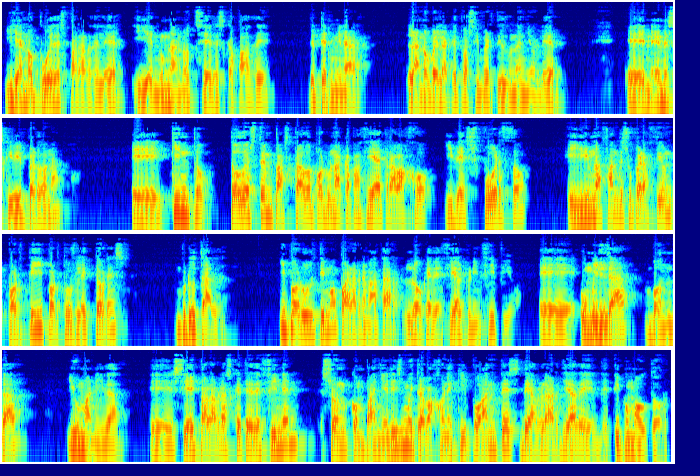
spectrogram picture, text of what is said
y ya no puedes parar de leer y en una noche eres capaz de, terminar la novela que tú has invertido un año en leer, en, escribir, perdona. Eh, quinto, todo esto empastado por una capacidad de trabajo y de esfuerzo y de un afán de superación por ti y por tus lectores brutal. Y por último, para rematar, lo que decía al principio, eh, humildad, bondad y humanidad. Eh, si hay palabras que te definen, son compañerismo y trabajo en equipo, antes de hablar ya de, ti como autor.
